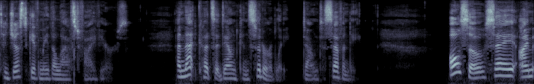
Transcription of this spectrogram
to just give me the last five years. And that cuts it down considerably, down to 70. Also, say I'm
